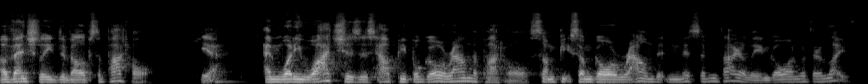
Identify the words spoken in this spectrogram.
eventually develops a pothole. Yeah. And what he watches is how people go around the pothole. Some some go around it and miss it entirely and go on with their life.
